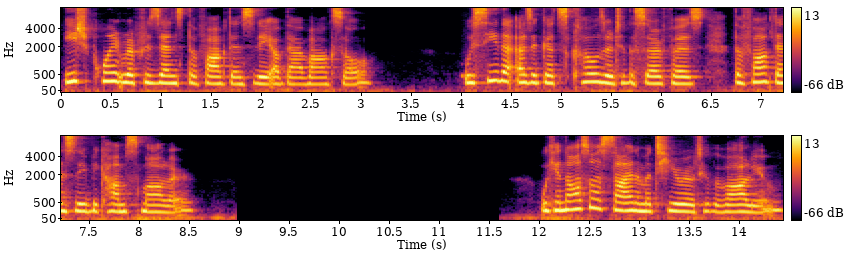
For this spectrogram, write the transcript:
Each point represents the fog density of that voxel. We see that as it gets closer to the surface, the fog density becomes smaller. We can also assign a material to the volume.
